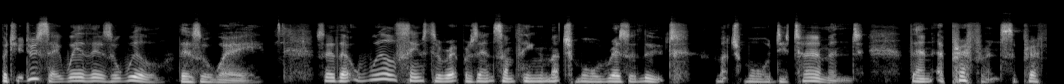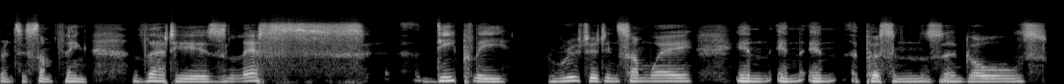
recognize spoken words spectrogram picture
But you do say where there's a will, there's a way. So that will seems to represent something much more resolute, much more determined than a preference. A preference is something that is less deeply rooted in some way in in in a person's uh, goals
